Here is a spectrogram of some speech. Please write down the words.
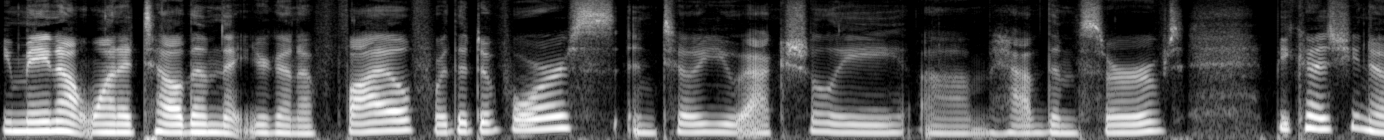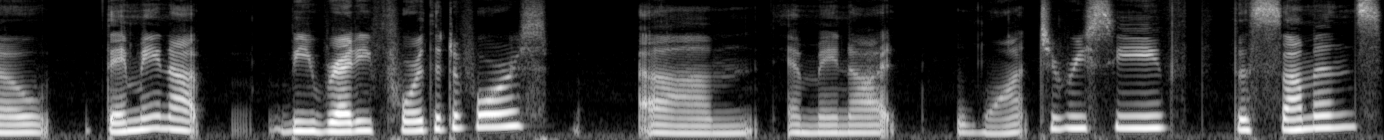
you may not want to tell them that you're going to file for the divorce until you actually um, have them served, because you know they may not be ready for the divorce um, and may not want to receive the summons.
